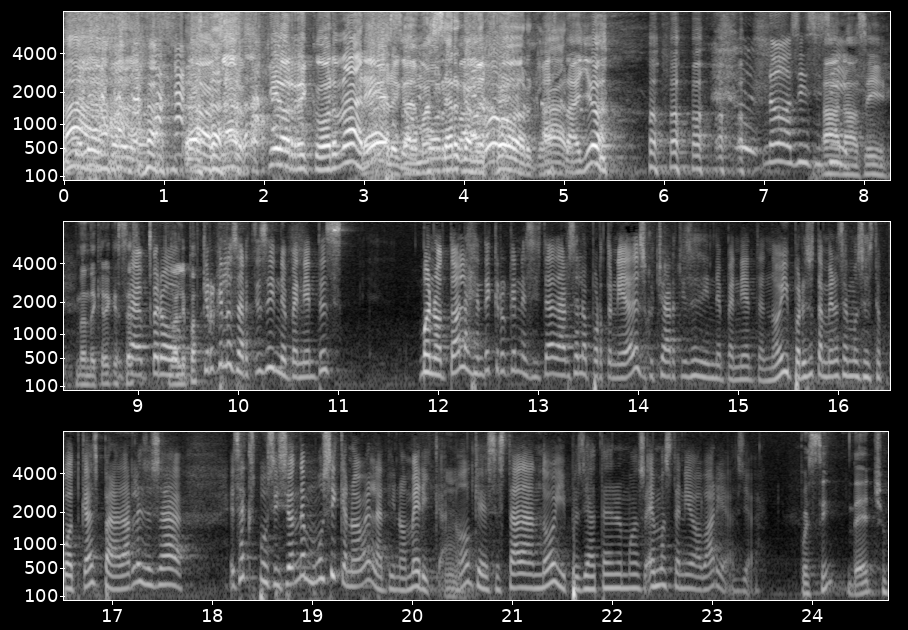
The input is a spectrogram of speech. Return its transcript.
ah, claro, quiero recordar claro, eso. más cerca mejor, claro. Hasta yo. no, sí, sí, sí. Ah, no, sí. Donde cree que estés. pero creo que los artistas independientes bueno, toda la gente creo que necesita darse la oportunidad de escuchar artistas independientes, ¿no? Y por eso también hacemos este podcast, para darles esa, esa exposición de música nueva en Latinoamérica, ¿no? Mm. Que se está dando y pues ya tenemos, hemos tenido varias ya. Pues sí, de hecho.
